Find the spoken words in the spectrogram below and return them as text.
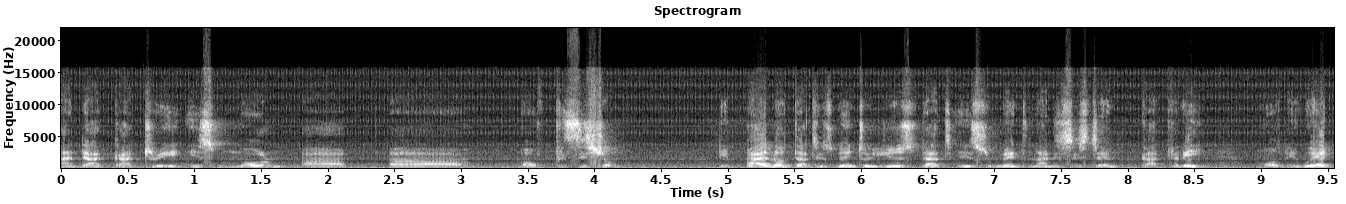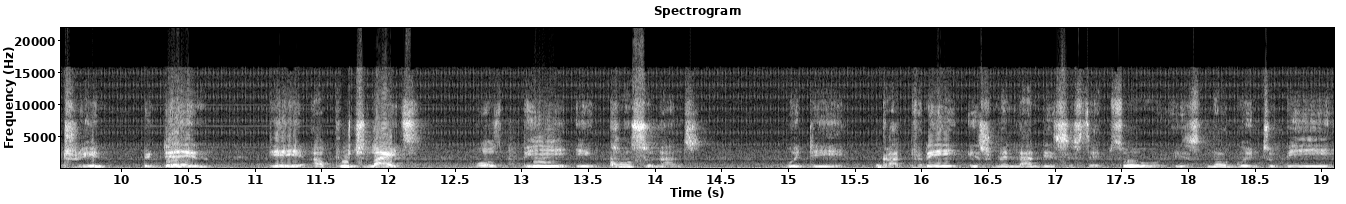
and that Cat 3 is more uh, uh, of precision. The pilot that is going to use that instrument landing system, Cat 3, must be well trained. And then the approach lights must be in consonance with the Cat 3 instrument landing system. So it's not going to be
